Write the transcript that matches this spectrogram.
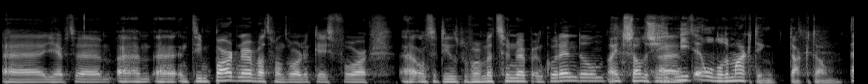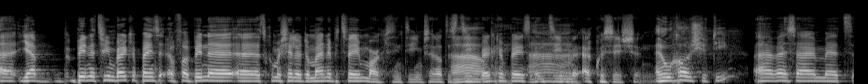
je hebt um, een team partner wat verantwoordelijk is voor uh, onze deals bijvoorbeeld met Sunweb en Corendon. Maar interessant, dus je zit uh, niet onder de marketingtak dan? Ja, binnen Team Brand Campaigns, of binnen het commerciële domein heb je twee marketingteams. En dat is ah, Team Brand okay. Campaigns ah. en Team Acquisition. En hoe groot is je team? wij zijn met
